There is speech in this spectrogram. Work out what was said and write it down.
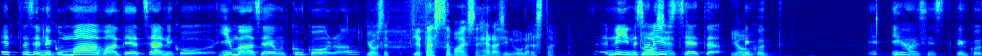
että se niinku maa vaan, tiedät sä, niinku imaisee mut kokonaan. Joo, se, ja tässä vaiheessa heräsin unesta. Niin, no se oli just hetki. se, että Joo. niinku, i- ihan siis niinku,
